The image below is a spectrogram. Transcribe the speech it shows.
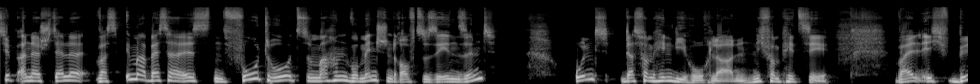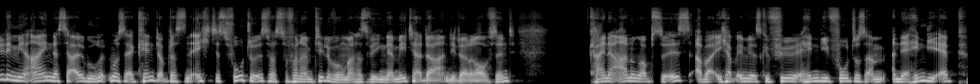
Tipp an der Stelle, was immer besser ist, ein Foto zu machen, wo Menschen drauf zu sehen sind und das vom Handy hochladen, nicht vom PC. Weil ich bilde mir ein, dass der Algorithmus erkennt, ob das ein echtes Foto ist, was du von deinem Telefon gemacht hast, wegen der Metadaten, die da drauf sind. Keine Ahnung, ob es so ist, aber ich habe irgendwie das Gefühl, Handyfotos an der Handy-App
